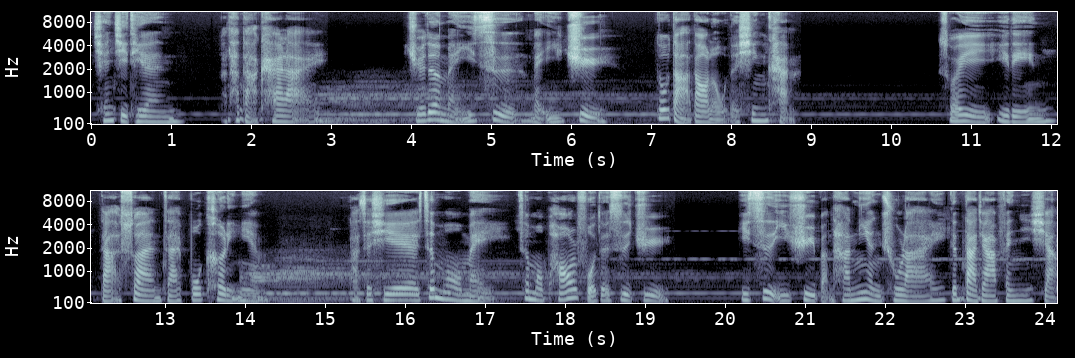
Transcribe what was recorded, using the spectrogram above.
前几天把它打开来，觉得每一字每一句都打到了我的心坎，所以依林打算在播客里面。把这些这么美、这么 powerful 的字句，一字一句把它念出来，跟大家分享。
